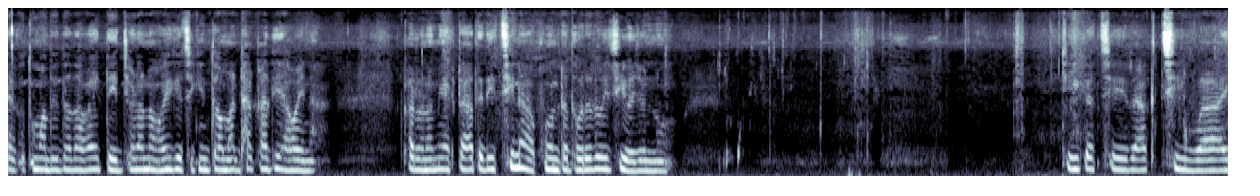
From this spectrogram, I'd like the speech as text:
দেখো, তোমাদের দাদা ভাই তেজ ঝড়ানো হয়ে গেছে, কিন্তু আমার ঢাকা দেওয়া হয় না। কারণ আমি একটা হাতে দিচ্ছি না, ফোনটা ধরে রয়েছি ওই জন্য। ঠিক আছে, রাখছি বাই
